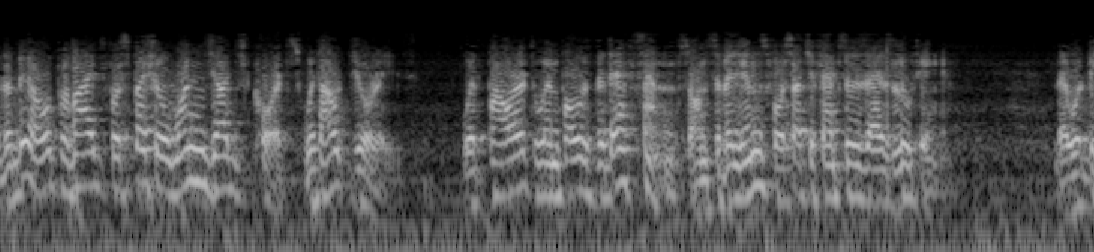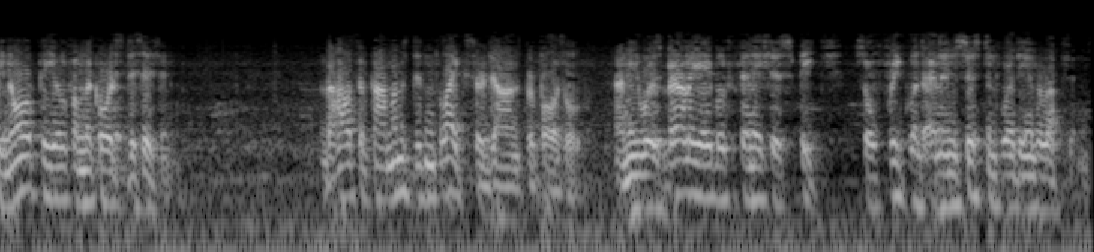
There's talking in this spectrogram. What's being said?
The bill provides for special one judge courts without juries, with power to impose the death sentence on civilians for such offenses as looting. There would be no appeal from the court's decision. The House of Commons didn't like Sir John's proposal, and he was barely able to finish his speech, so frequent and insistent were the interruptions.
